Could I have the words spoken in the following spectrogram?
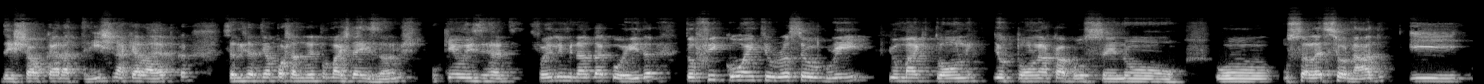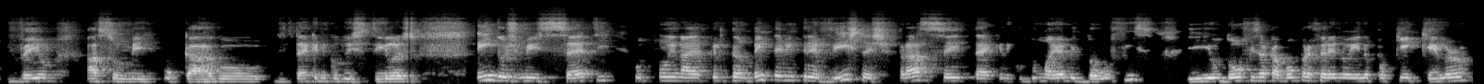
deixar o cara triste naquela época época, sendo que já tinha apostado nele por mais 10 anos. O Ken Wizard foi eliminado da corrida, então ficou entre o Russell Green e o Mike Tomlin, e o Tomlin acabou sendo o, o selecionado e veio assumir o cargo de técnico dos Steelers em 2007. O Tony, na época, ele também teve entrevistas para ser técnico do Miami Dolphins e o Dolphins acabou preferindo ir para o Ken Cameron.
